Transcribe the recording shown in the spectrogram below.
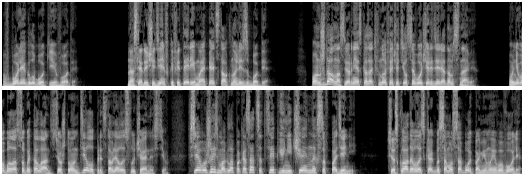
в более глубокие воды. На следующий день в кафетерии мы опять столкнулись с Бобби. Он ждал нас, вернее сказать, вновь очутился в очереди рядом с нами. У него был особый талант, все, что он делал, представлялось случайностью. Вся его жизнь могла показаться цепью нечаянных совпадений. Все складывалось как бы само собой, помимо его воли.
